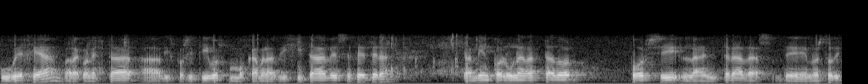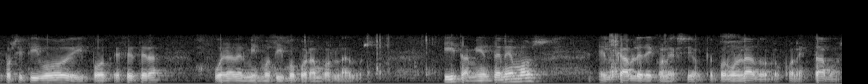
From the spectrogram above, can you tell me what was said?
VGA para conectar a dispositivos como cámaras digitales, etcétera también con un adaptador por si las entradas de nuestro dispositivo, iPod, etcétera, fuera del mismo tipo por ambos lados. Y también tenemos el cable de conexión, que por un lado lo conectamos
